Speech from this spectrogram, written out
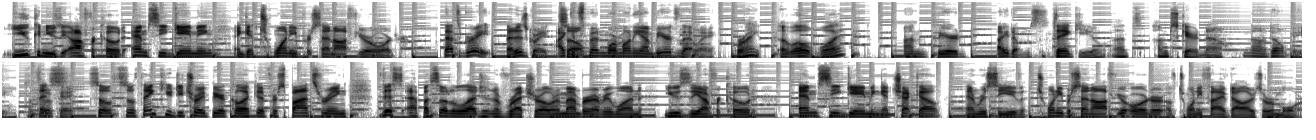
you can use the offer code MC Gaming and get 20% off your order. That's great. That is great. I so, can spend more money on beards that way. right. Uh, well, what? On beard items. Thank you. That's, I'm scared now. No, don't be. That's That's- okay. So, so thank you, Detroit Beard Collective, for sponsoring this episode of The Legend of Retro. Remember, everyone, use the offer code MC Gaming at checkout and receive 20% off your order of $25 or more.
